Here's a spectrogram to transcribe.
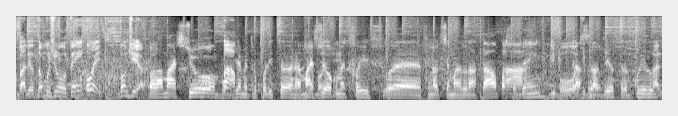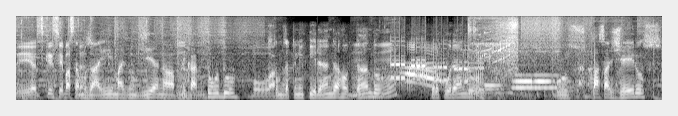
Valeu, tamo junto, hein? Oi, bom dia. Olá, Márcio. Opa. Bom dia, Metropolitana. Bom Márcio, dia. como é que foi é, final de semana do Natal? Passou Ah, bem? de boa, Graças de boa. a Deus, tranquilo. Valeu, descansei bastante. Estamos aí, mais um dia, não aplica tudo. Boa. Estamos aqui no Ipiranga, rodando, Uhum. procurando os passageiros.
